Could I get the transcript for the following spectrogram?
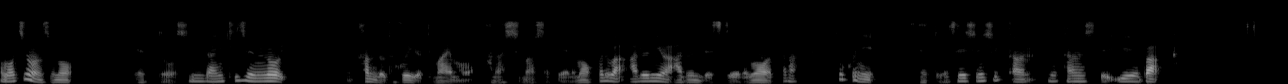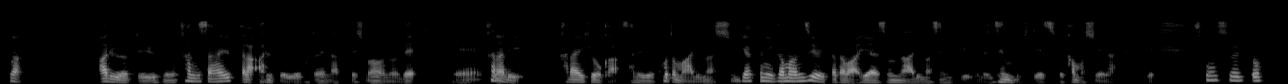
もちろんその、えっと、診断基準の感度得意度って前も話しましたけれども、これはあるにはあるんですけれども、ただ特に、えっと、精神疾患に関して言えば、まあ、あるよというふうに患者さんが言ったらあるということになってしまうので、えー、かなり過大評価されることもありますし、逆に我慢強い方は、いや、そんなありませんっていうことで全部否定するかもしれなくて、そうすると、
